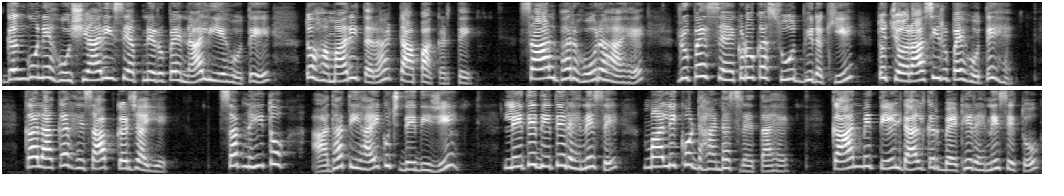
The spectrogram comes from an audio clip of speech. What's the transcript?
गंगू ने होशियारी से अपने रुपए ना लिए होते तो हमारी तरह टापा करते। साल भर हो रहा है, रुपए सैकड़ों का सूद भी रखिए तो चौरासी रुपए होते हैं। कल आकर हिसाब कर जाइए। सब नहीं तो आधा तिहाई कुछ दे दीजिए। लेते देते रहने से मालिक को ढांढस रहता है। कान में तेल डालकर बैठे रहने से तो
